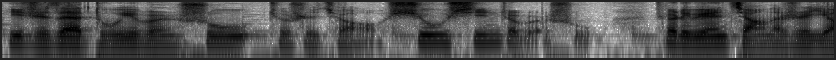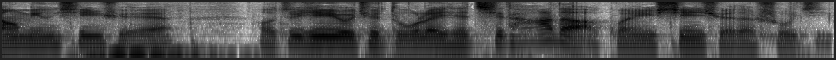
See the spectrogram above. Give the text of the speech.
一直在读一本书，就是叫《修心》这本书。这里边讲的是阳明心学。我最近又去读了一些其他的关于心学的书籍。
